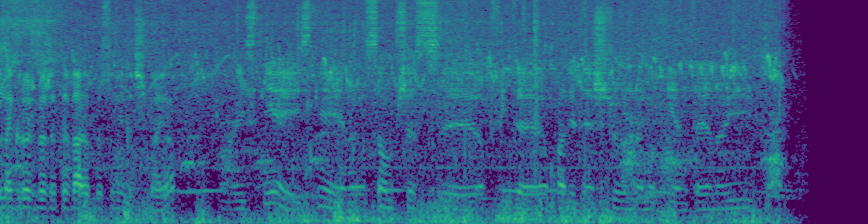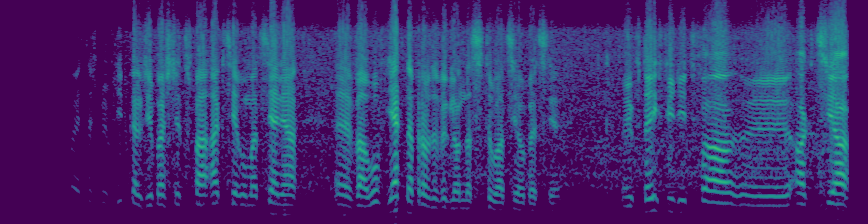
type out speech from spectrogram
realna groźba, że te wały po prostu nie wytrzymają? No, istnieje, istnieje. No, są przez y, obfite opady deszczu namoknięte, no i Jesteśmy w Lipkach, gdzie właśnie trwa akcja umacniania e, wałów. Jak naprawdę wygląda sytuacja obecnie? W tej chwili trwa y, akcja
